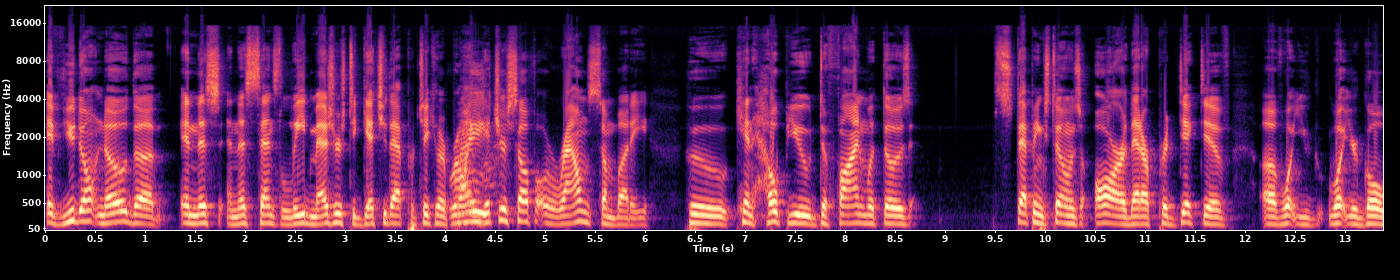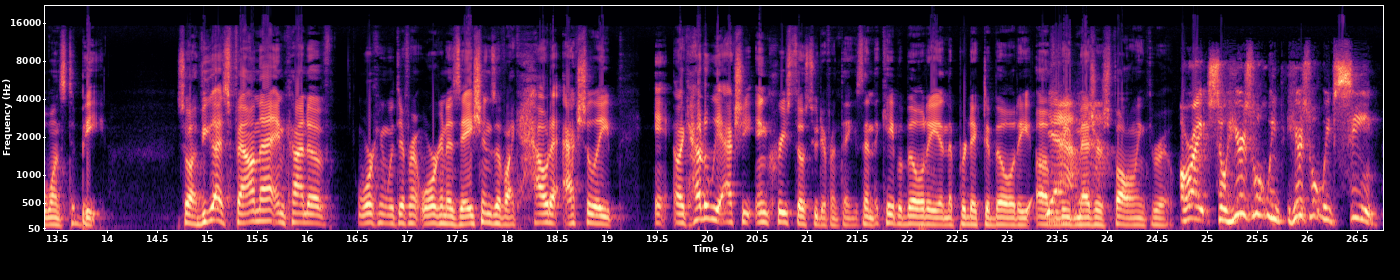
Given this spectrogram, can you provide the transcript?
if you don't know the in this in this sense lead measures to get you that particular point, Right. get yourself around somebody who can help you define what those stepping stones are that are predictive of what you what your goal wants to be. So have you guys found that in kind of working with different organizations of like how to actually eh, like how do we actually increase those two different things and the capability and the predictability of Yeah. lead measures following through? All right, so here's what we here's what we've seen.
